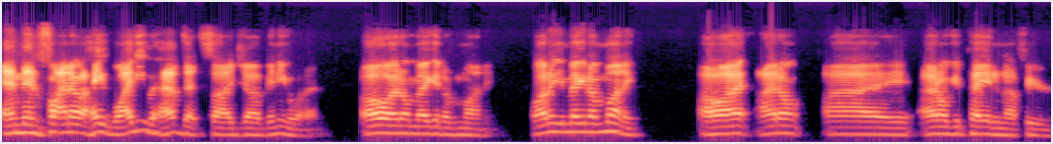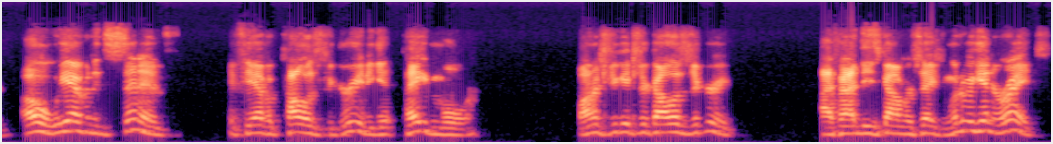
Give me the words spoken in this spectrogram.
and then find out, hey, why do you have that side job anyway? Oh, I don't make enough money. Why don't you make enough money? Oh, I, I don't I I don't get paid enough here. Oh, we have an incentive if you have a college degree to get paid more. Why don't you get your college degree? I've had these conversations. When are we getting a raise?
